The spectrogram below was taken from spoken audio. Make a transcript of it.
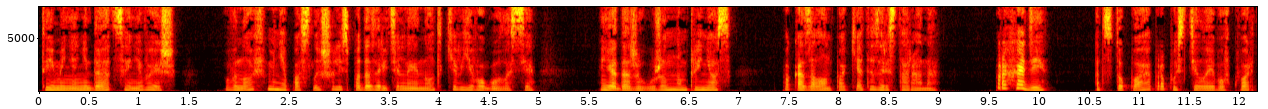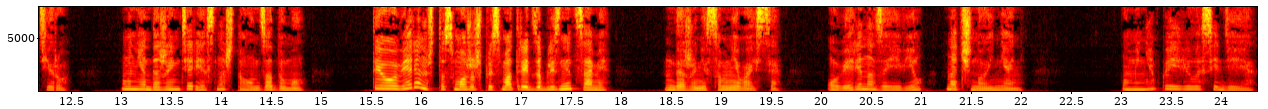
«Ты меня недооцениваешь. Вновь мне послышались подозрительные нотки в его голосе. «Я даже ужин нам принес. — показал он пакет из ресторана. «Проходи». Отступая, пропустила его в квартиру. Мне даже интересно, что он задумал. «Ты уверен, что сможешь присмотреть за близнецами?» «Даже не сомневайся», — уверенно заявил ночной нянь. У меня появилась идея.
